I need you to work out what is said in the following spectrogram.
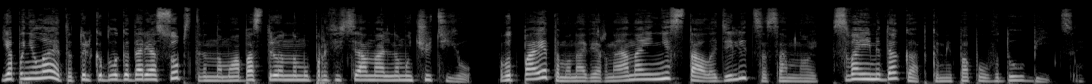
Я поняла это только благодаря собственному обостренному профессиональному чутью. Вот поэтому, наверное, она и не стала делиться со мной своими догадками по поводу убийцы.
